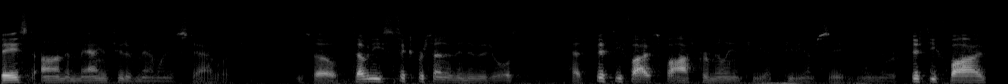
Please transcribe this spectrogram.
based on the magnitude of memory established. And so 76% of individuals had 55 spots per million PBMC, meaning there were 55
